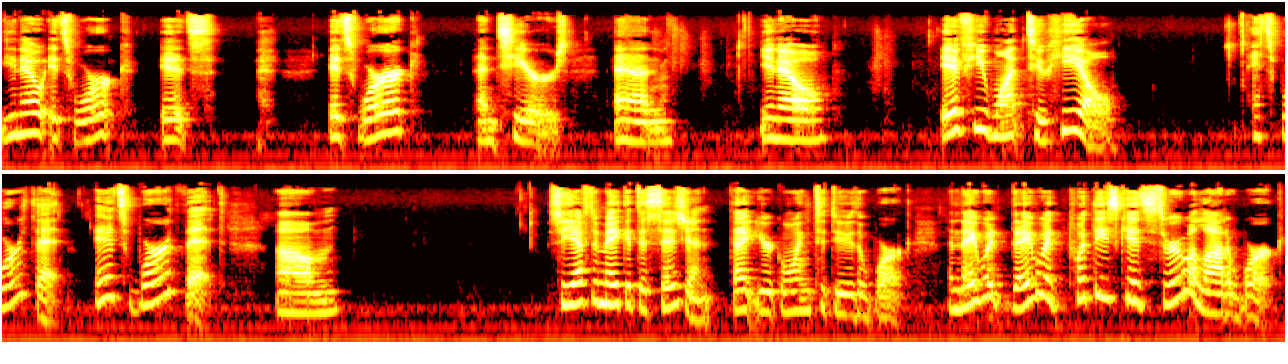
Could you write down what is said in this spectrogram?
you know, it's work. It's it's work and tears. And you know, if you want to heal, it's worth it. It's worth it. Um, so you have to make a decision that you're going to do the work. And they would they would put these kids through a lot of work.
